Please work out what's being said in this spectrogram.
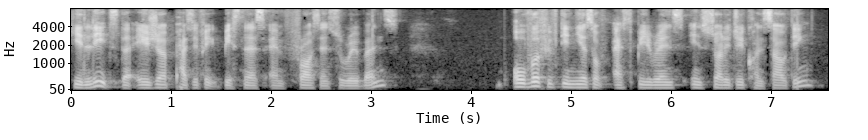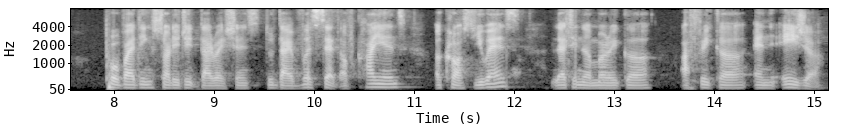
He leads the Asia Pacific business and Frost and Sullivan's. Over 15 years of experience in strategy consulting, providing strategic directions to diverse set of clients across US, Latin America, Africa, and Asia.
